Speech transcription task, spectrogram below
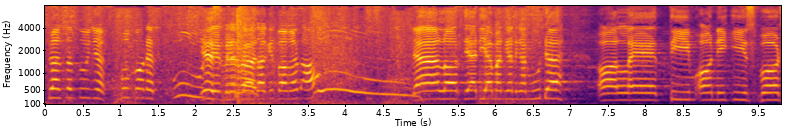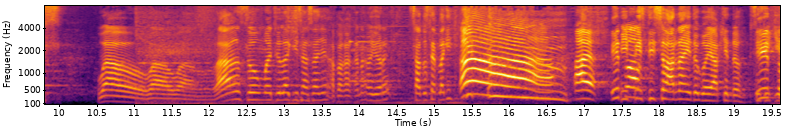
Dan tentunya Mungkonet. Uh, Yes, benar banget. sakit banget. Au. Dan Lordnya diamankan dengan mudah oleh tim Onyx Esports. Wow, wow, wow. Langsung maju lagi Sasanya. Apakah kena Yore? Satu set lagi. Ah, ah, itu Pipis di celana itu gue yakin tuh. Si itu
